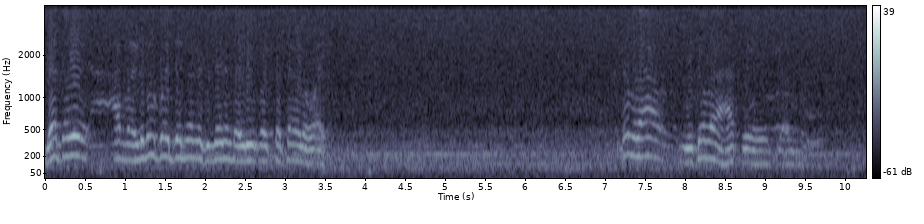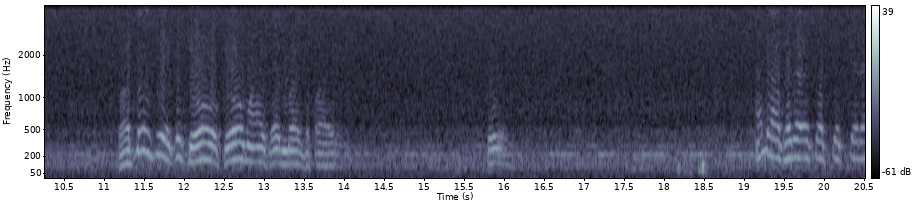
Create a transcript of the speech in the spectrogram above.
જ્યાં કહ્યું આ વર્લ્ડમાં કોઈ જન્મ નથી, જેને બૈરી ઉપર કચાડો હોય. તો બધા મૂકો હાથ હોતું છે. તો કેવો કેવો માણસ હોય મર્દ હોય શું? આખો કચકચ કરે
